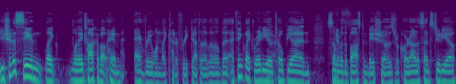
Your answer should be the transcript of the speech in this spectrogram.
You should have seen like when they talk about him, everyone like kind of freaked out there a little bit. I think like Radiotopia and some Yes. of the Boston based shows record out of said studio.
